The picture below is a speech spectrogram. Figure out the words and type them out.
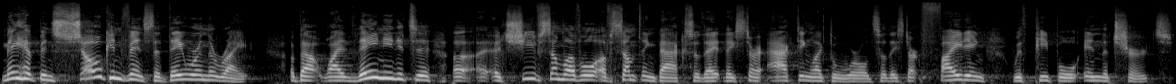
may have been so convinced that they were in the right about why they needed to uh, achieve some level of something back so that they start acting like the world, so they start fighting with people in the church.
